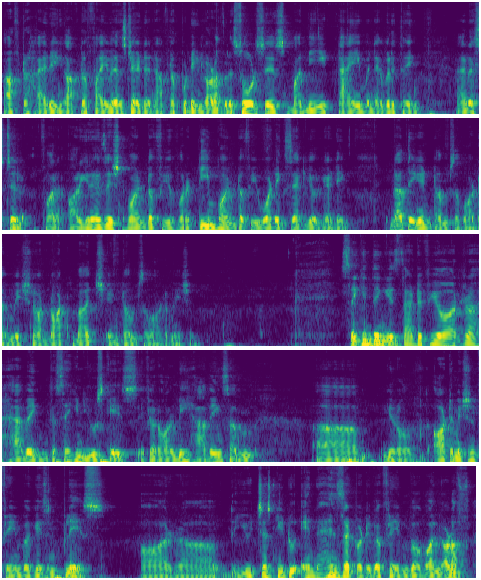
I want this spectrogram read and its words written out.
after hiring after 5 SDET and after putting a lot of resources money time and everything. And still for organization point of view for a team point of view what exactly you're getting nothing in terms of automation or not much in terms of automation. Second thing is that if you are uh, having the second use case if you're already having some uh, you know automation framework is in place or uh, you just need to enhance that particular framework or a lot of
